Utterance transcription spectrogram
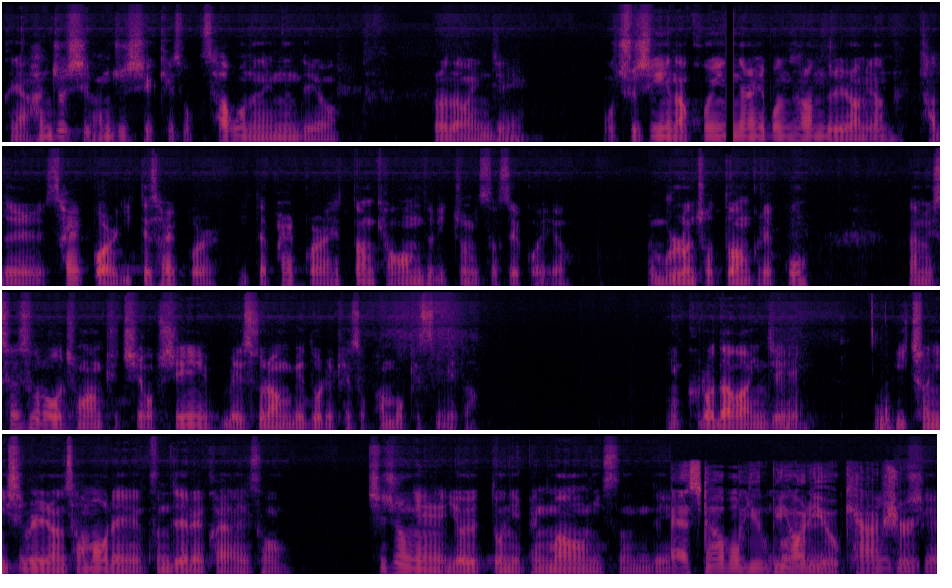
그냥 한 주씩 한 주씩 계속 사고는 했는데요. 그러다가 이제 뭐 주식이나 코인을 해본 사람들이라면 다들 살 걸, 이때 살 걸, 이때 팔 걸 했던 경험들이 좀 있었을 거예요. 물론 저 또한 그랬고, 그다음에 스스로 정한 규칙 없이 매수랑 매도를 계속 반복했습니다. 예, 그러다가 이제 2021년 3월에 군대를 가야 해서 시중에 여윳돈이 100만 원이 있었는데 SWB audio captured, 주식에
